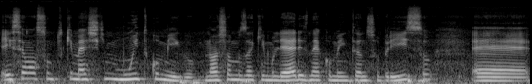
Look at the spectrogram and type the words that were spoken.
Esse é um assunto que mexe muito comigo. Nós somos aqui mulheres, né, comentando sobre isso, é,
